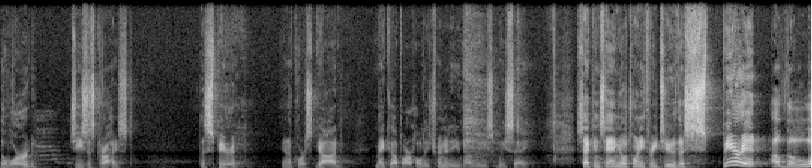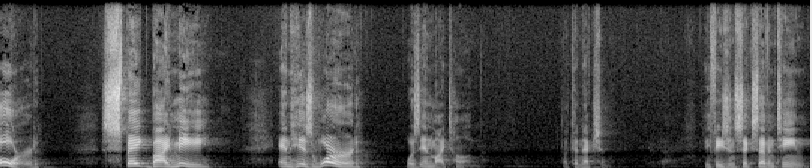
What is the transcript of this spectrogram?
the Word, Jesus Christ, the Spirit, and of course, God make up our Holy Trinity that we, we say. 2 Samuel 23 2 The Spirit of the Lord spake by me, and his word was in my tongue. A connection. Ephesians 6 17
